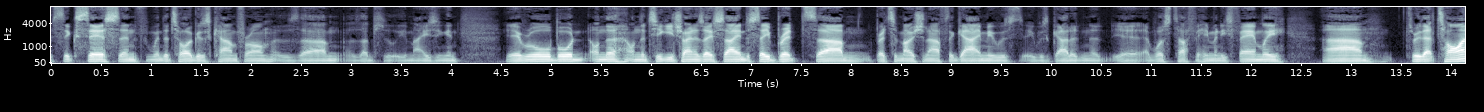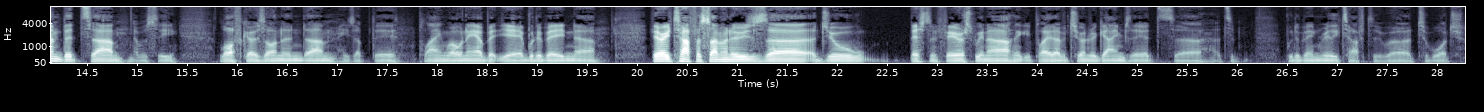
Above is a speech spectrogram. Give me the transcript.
success, and when the Tigers come from, it was um, it was absolutely amazing. And yeah, we're all aboard on the on the Tiggy train, as they say, and to see Brett's um, Brett's emotion after the game, he was he was gutted, and it, yeah, it was tough for him and his family um, through that time. But um, obviously, life goes on, and um, he's up there playing well now. But yeah, it would have been uh, very tough for someone who's uh, a dual best and fairest winner. I think he played over 200 games there. It's uh, it's a, would have been really tough to uh, to watch.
